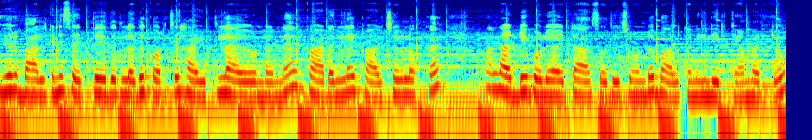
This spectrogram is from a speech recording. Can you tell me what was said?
ഈ ഒരു ബാൽക്കണി സെറ്റ് ചെയ്തിട്ടുള്ളത് കുറച്ച് ഹൈറ്റിലായതുകൊണ്ട് തന്നെ കടലിലെ കാഴ്ചകളൊക്കെ നല്ല അടിപൊളിയായിട്ട് ആസ്വദിച്ചുകൊണ്ട് ബാൽക്കണിയിൽ ഇരിക്കാൻ പറ്റും.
